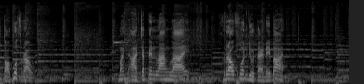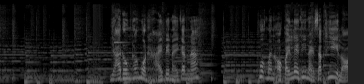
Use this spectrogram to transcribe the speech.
ธต่อพวกเรา มันอาจจะเป็นลางร้าย เราควรอยู่แต่ในบ้านยาดงทั้งหมดหายไปไหนกันนะ พวกมันออกไปเล่นที่ไหนสักที่เหรอ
